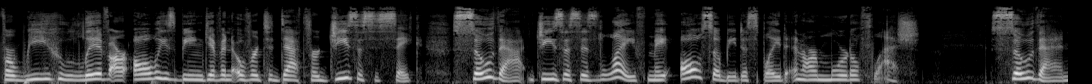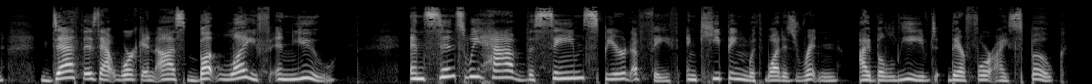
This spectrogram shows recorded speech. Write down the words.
For we who live are always being given over to death for Jesus' sake, so that Jesus' life may also be displayed in our mortal flesh. So then, death is at work in us, but life in you. And since we have the same spirit of faith in keeping with what is written, I believed, therefore I spoke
